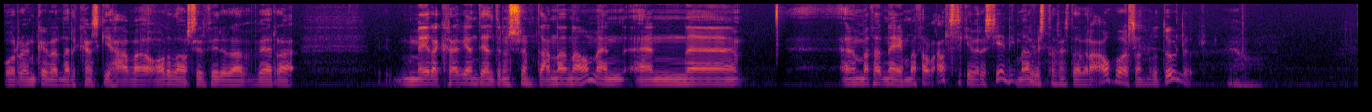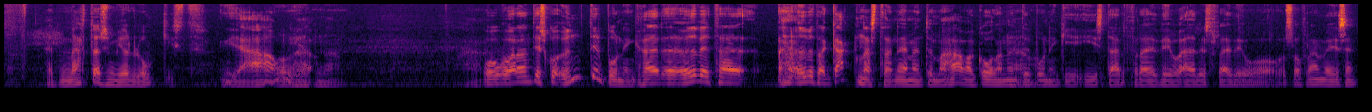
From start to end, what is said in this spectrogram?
og raungreinarnar kannski hafa orða á sér fyrir að vera meira krefjandi heldur en sömt annað nám en, en uh, en maður nei, maður þarf alls ekki að vera séni maður vist að finnst að vera áhuga samur og döglegur Já. Þetta er mertað sem mjög lógist Já, og, já. hérna, og varðandi sko undirbúning það er auðvitað auðvitað gagnast það nefnendum að hafa góðan undirbúning í, í starffræði og eðlisfræði og, og svo framvegis. En,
